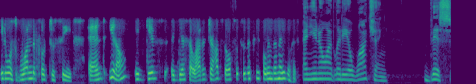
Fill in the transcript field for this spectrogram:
It was wonderful to see, and you know, it gives it gives a lot of jobs also to the people in the neighborhood. And you know what, Lidia, watching this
